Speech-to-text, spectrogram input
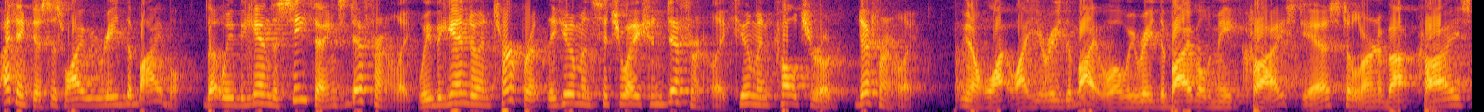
I think this is why we read the Bible, that we begin to see things differently. We begin to interpret the human situation differently, human culture differently. You know, why, why do you read the Bible? Well, we read the Bible to meet Christ, yes, to learn about Christ,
